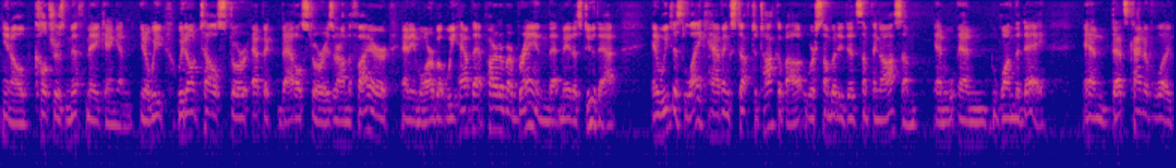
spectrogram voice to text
you know culture's myth making and you know we we don't tell store epic battle stories around the fire anymore but we have that part of our brain that made us do that and we just like having stuff to talk about where somebody did something awesome and and won the day. And that's kind of what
